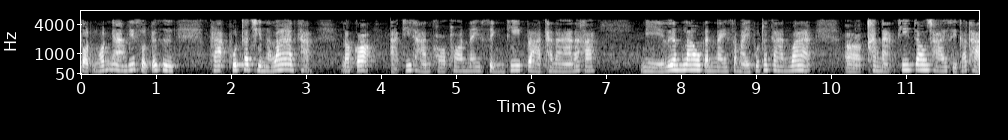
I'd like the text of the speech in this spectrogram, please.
สดงดงามที่สุดก็คือ พระพุทธชินราชค่ะ แล้วก็อธิษฐานขอพรในสิ่งที่ปรารถนานะคะ มีเรื่องเล่ากันในสมัยพุทธกาลว่าขณะที่เจ้าชายสิทธัตถะ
